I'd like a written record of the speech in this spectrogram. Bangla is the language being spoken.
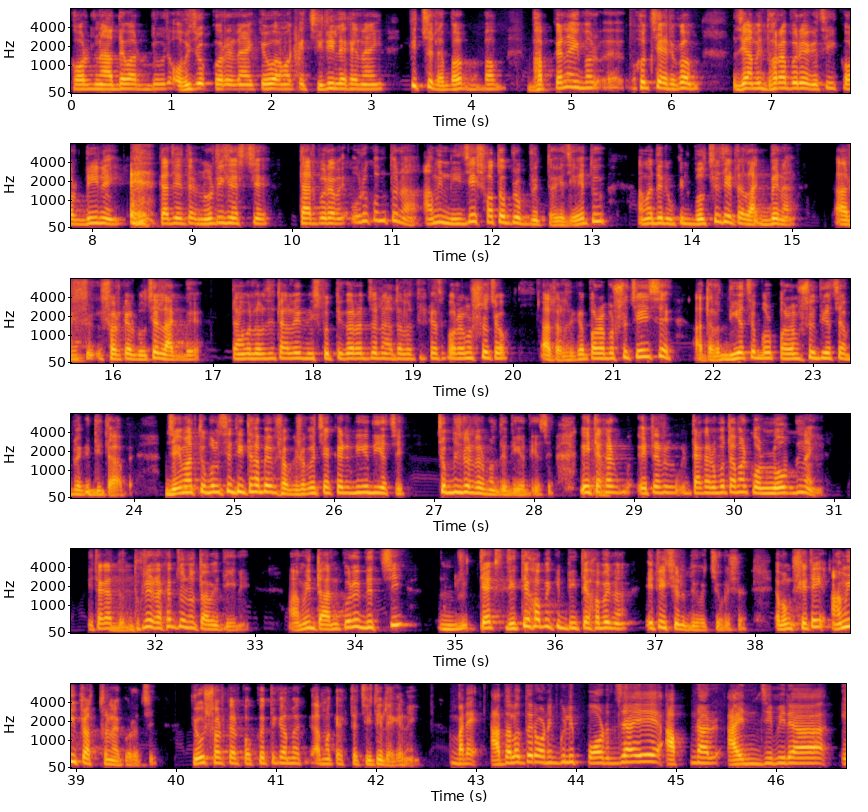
কর না দেওয়ার অভিযোগ করে নাই কেউ আমাকে চিঠি লেখে নাই কিচ্ছু না। ভাব- ভাব- ভাবখানাই হচ্ছে এরকম যে আমি ধরা পড়ে গেছি কর দিই নাই কাজে নোটিশ এসছে তারপরে আমি ওরকম তো না আমি নিজে শতপ্রবৃত্ত হয়ে যেহেতু আমাদের উকিল বলছে যে এটা লাগবে না আর সরকার বলছে লাগবে। তা আমি বললাম যে তাহলে নিষ্পত্তি করার জন্য আদালতের কাছে পরামর্শ চাও। আদালতের কাছে পরামর্শ চেয়েছে আদালত দিয়েছে পরামর্শ দিয়েছে আপনাকে দিতে হবে। যে মাত্র বলছে দিতে হবে সঙ্গে সঙ্গে চেক করে দিয়ে দিয়েছে। চব্বিশ ঘণ্টার মধ্যে দিয়ে দিয়েছে। এই টাকার এটার টাকার উপর তো আমার কোনো লোভ নাই। এই টাকা ধরে রাখার জন্য তো আমি দিইনি। আমি দান করে দিচ্ছি ট্যাক্স দিতে হবে কি দিতে হবে না এটাই ছিল বিবেচ্য বিষয়। এবং সেটাই আমি প্রার্থনা করেছি। কেউ সরকার পক্ষ থেকে আমাকে আমাকে একটা চিঠি লেখে নাই। মানে আদালতের অনেকগুলি পর্যায়ে আপনার আইনজীবীরা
